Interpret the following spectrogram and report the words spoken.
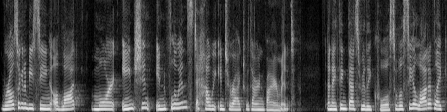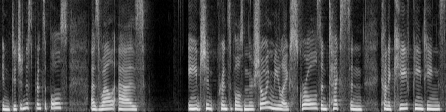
we're also going to be seeing a lot more ancient influence to how we interact with our environment. And I think that's really cool. So we'll see a lot of like indigenous principles as well as ancient principles. And they're showing me like scrolls and texts and kind of cave paintings,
